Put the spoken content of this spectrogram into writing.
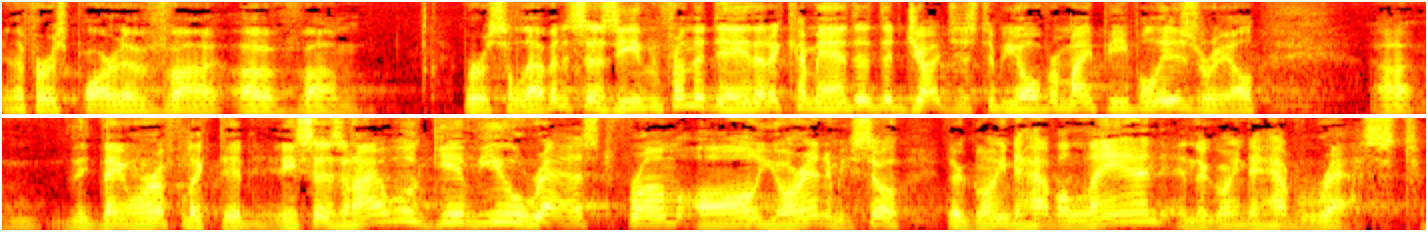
In the first part of, uh, of um, verse 11, it says, Even from the day that I commanded the judges to be over my people Israel, uh, they were afflicted. And he says, And I will give you rest from all your enemies. So they're going to have a land and they're going to have rest.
